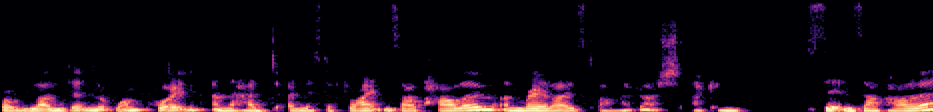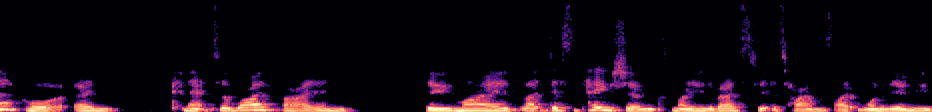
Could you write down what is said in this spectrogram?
from London at one point, and I had I missed a flight in Sao Paulo and realised, oh my gosh, I can sit in Sao Paulo airport and connect to Wi-Fi and do my like dissertation because my university at the time was like one of the only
